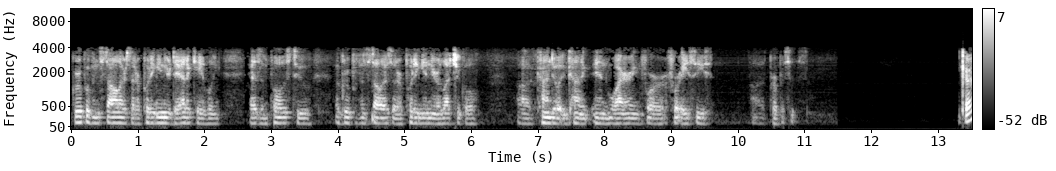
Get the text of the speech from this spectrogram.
group of installers that are putting in your data cabling, as opposed to a group of installers that are putting in your electrical uh, conduit and, kind of, and wiring for for AC uh, purposes. Okay.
